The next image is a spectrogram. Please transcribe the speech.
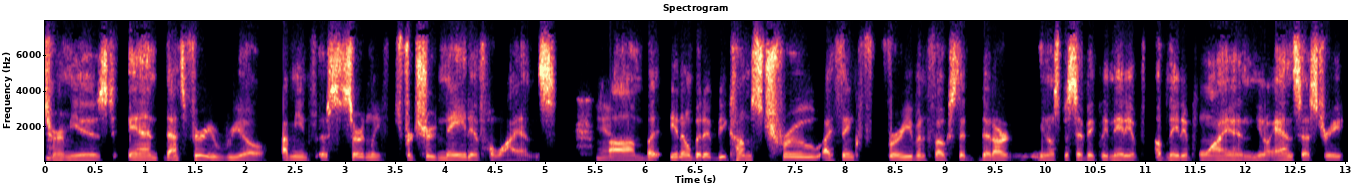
term mm-hmm. used. And that's very real. I mean, certainly for true native Hawaiians. Yeah. Um, but you know, but it becomes true, I think, for even folks that that aren't you know specifically native of native Hawaiian you know ancestry,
